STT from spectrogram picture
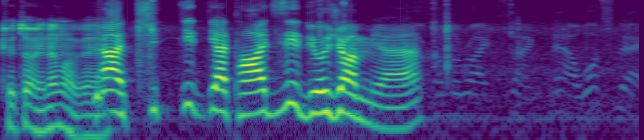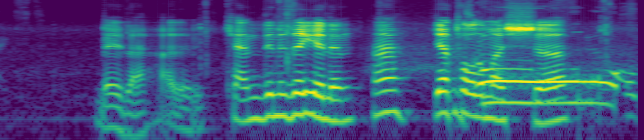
kötü oynama be. Ya çık git ya taciz ediyor hocam ya. Beyler hadi bir kendinize gelin. Ha? Yat oğlum aşağı. Oo!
